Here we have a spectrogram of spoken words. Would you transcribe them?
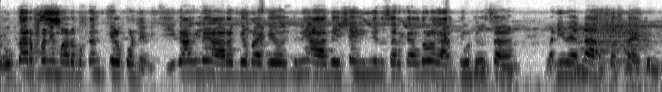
ಲೋಕಾರ್ಪಣೆ ಮಾಡ್ಬೇಕಂತ ಕೇಳ್ಕೊಂಡೇವಿ. ಈಗಾಗಲೇ ಆರೋಗ್ಯ ಭಾಗ್ಯ ಯೋಜನೆ ಆದೇಶ ಹಿಂದಿನ ಸರ್ಕಾರದೊಳಗೆ ಹತ್ತು ದಿವಸ ಮನವಿಯನ್ನ ಅರ್ಪಿಸ್ತಾ ಇದ್ದೀವಿ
